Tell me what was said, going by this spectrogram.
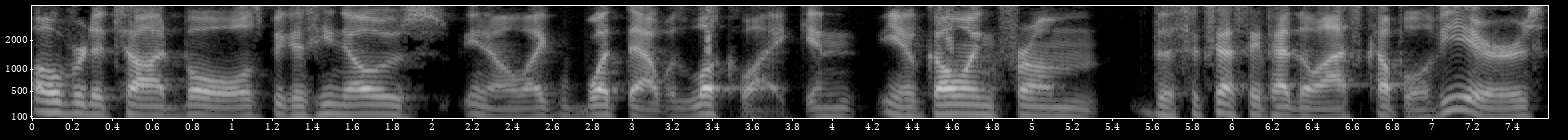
over to Todd Bowles because he knows, you know, like what that would look like. And, you know, going from the success they've had the last couple of years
